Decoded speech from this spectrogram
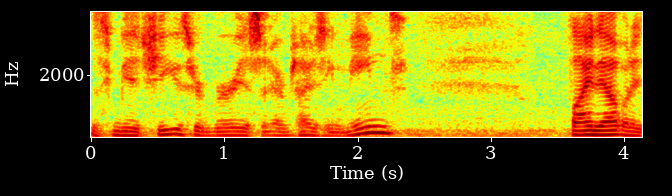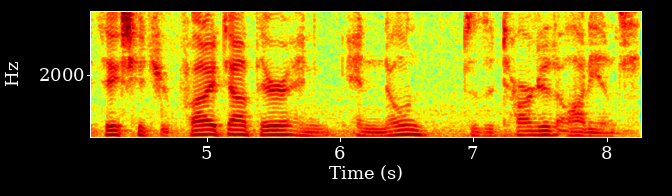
This can be achieved through various advertising means. Find out what it takes to get your product out there and, and known to the targeted audience.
